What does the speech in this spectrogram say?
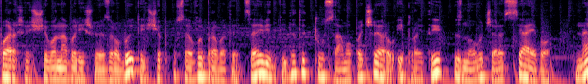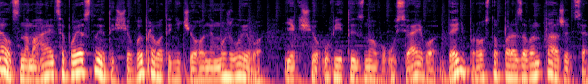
Перше, що вона вирішує зробити, щоб усе виправити, це відвідати ту саму печеру і пройти знову через сяйво. Нелс намагається пояснити, що виправити нічого неможливо. Якщо увійти знову у сяйво, день просто перезавантажиться.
